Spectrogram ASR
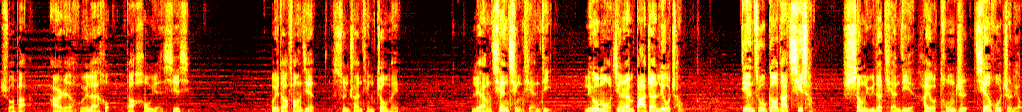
说罢，二人回来后到后院歇息。回到房间，孙传庭皱眉：两千顷田地，刘某竟然霸占六成，店租高达七成，剩余的田地还有同知千户之流，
